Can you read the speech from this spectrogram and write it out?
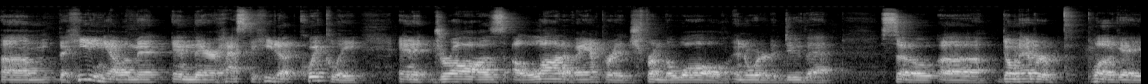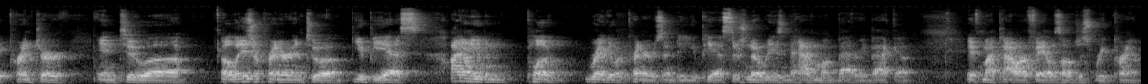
um, the heating element in there has to heat up quickly and it draws a lot of amperage from the wall in order to do that. So uh, don't ever plug a printer into a, a laser printer into a UPS I don't even plug regular printers into UPS. There's no reason to have them on battery backup. If my power fails, I'll just reprint.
